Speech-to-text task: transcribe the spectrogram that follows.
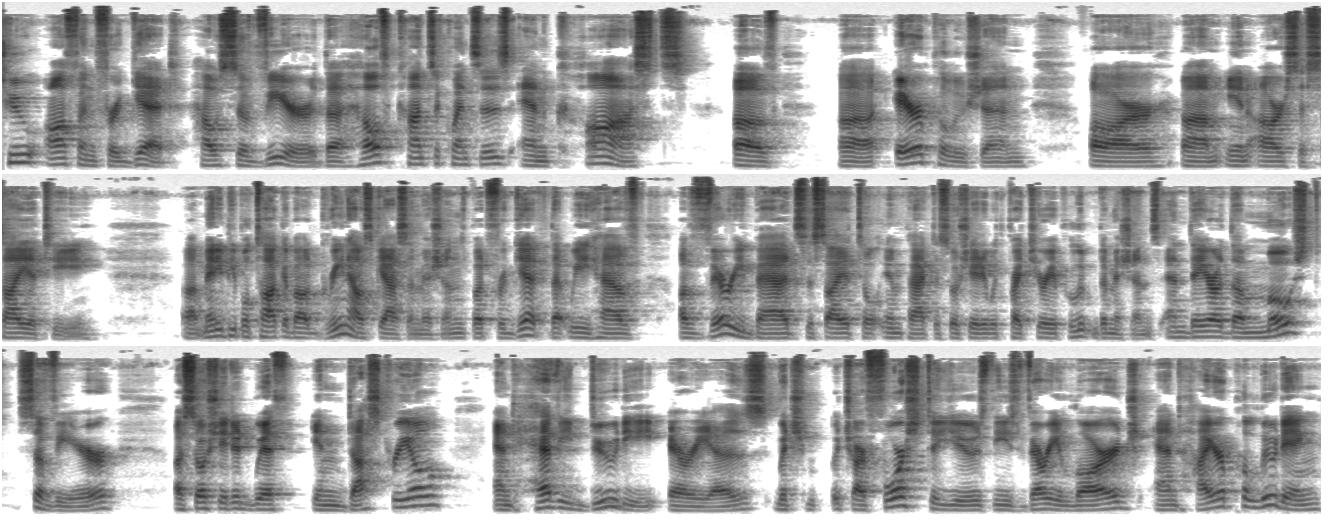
too often forget how severe the health consequences and costs of uh, air pollution are um, in our society. Uh, many people talk about greenhouse gas emissions, but forget that we have a very bad societal impact associated with criteria pollutant emissions, and they are the most severe associated with industrial and heavy duty areas, which, which are forced to use these very large and higher polluting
